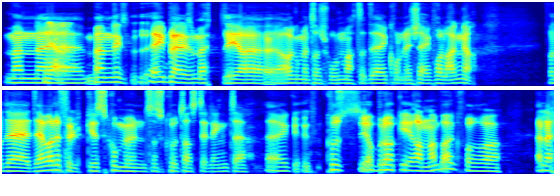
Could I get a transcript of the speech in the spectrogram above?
Men, eh, ja. men jeg ble liksom møtt i eh, argumentasjonen med at det kunne ikke jeg forlange. For det, det var det fylkeskommunen som skulle ta stilling til. Eh, Hvordan jobber dere i Randaberg for å Eller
